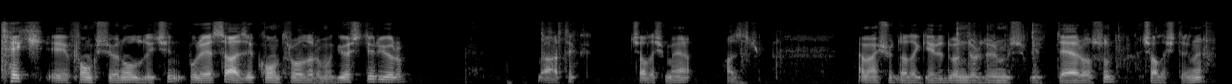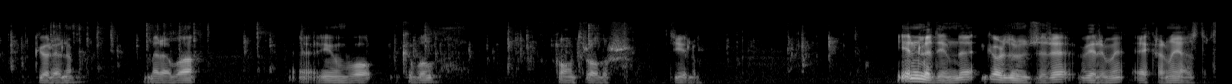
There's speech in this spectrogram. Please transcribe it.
Tek e, fonksiyon olduğu için buraya sadece controller'ımı gösteriyorum. Ve artık çalışmaya hazır. Hemen şurada da geri döndürdüğümüz bir değer olsun. Çalıştığını görelim. Merhaba e, invocable controller diyelim. Yenilediğimde gördüğünüz üzere verimi ekrana yazdırdı.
